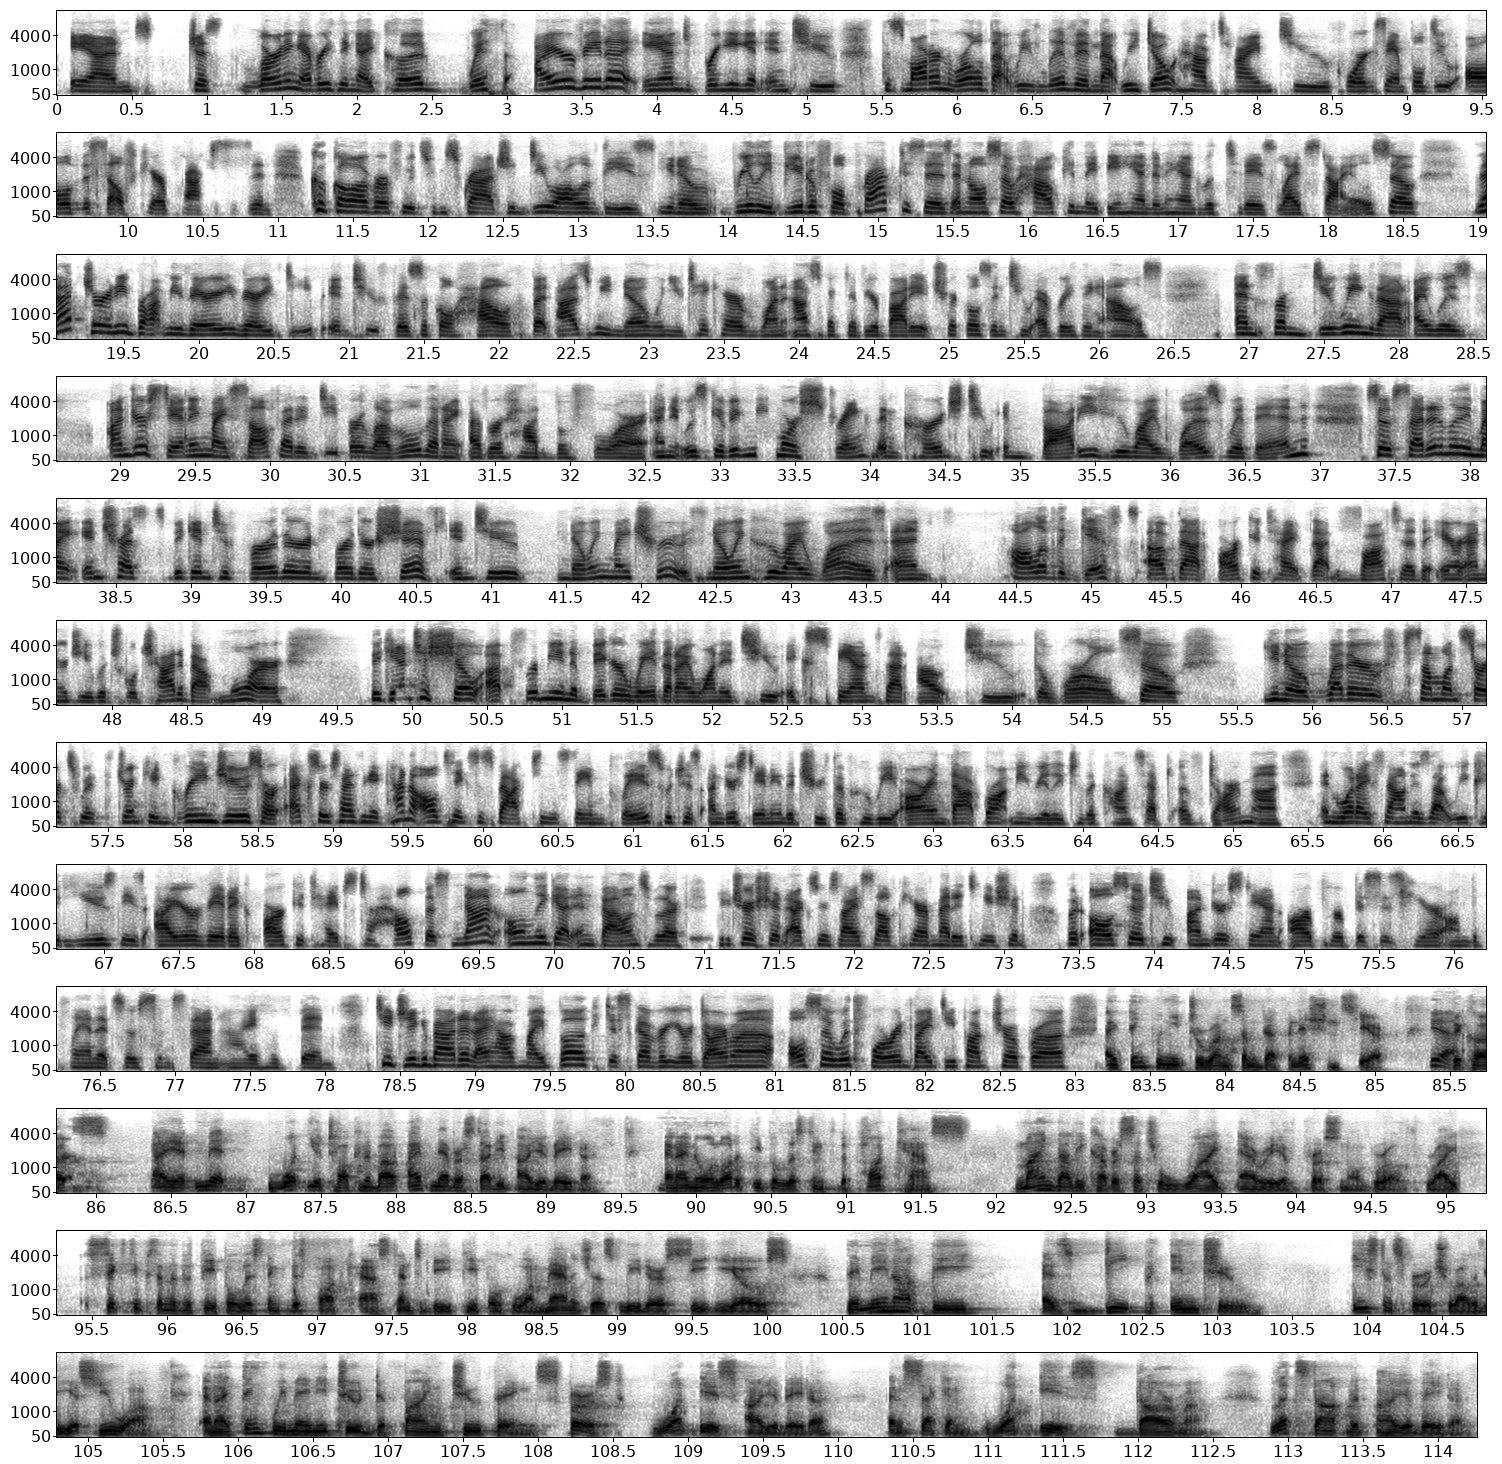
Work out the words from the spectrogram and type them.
And just learning everything I could with Ayurveda and bringing it into this modern world that we live in that we don't have time to, for example, do all of the self care practices and cook all of our foods from scratch and do all of these, you know, really beautiful practices. And also, how can they be hand in hand with today's lifestyle? So, that journey brought me very, very deep into physical health. But as we know, when you take care of one aspect of your body, it trickles into everything else. And from doing that, I was understanding myself at a deeper level than I ever had before. And it was giving me more strength and courage to embody who I was within. So suddenly my interests begin to further and further shift into knowing my truth, knowing who I was, and all of the gifts of that archetype, that vata, the air energy, which we'll chat about more, began to show up for me in a bigger way that I wanted to expand that out to the world. So you know, whether someone starts with drinking green juice or exercising, it kind of all takes us back to the same place, which is understanding the truth of who we are. And that brought me really to the concept of Dharma. And what I found is that we could use these Ayurvedic archetypes to help us not only get in balance with our nutrition, exercise, self care, meditation, but also to understand our purposes here on the planet. So since then, I have been teaching about it. I have my book, Discover Your Dharma, also with Foreword by Deepak Chopra. I think we need to run some definitions here yeah. Because I admit what you're talking about, I've never studied Ayurveda. And I know a lot of people listening to the podcasts, Mindvalley covers such a wide area of personal growth, right? 60% of the people listening to this podcast tend to be people who are managers, leaders, CEOs. They may not be as deep into Eastern spirituality as you are. And I think we may need to define two things. First, what is Ayurveda? And second, what is Dharma? Let's start with Ayurveda.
